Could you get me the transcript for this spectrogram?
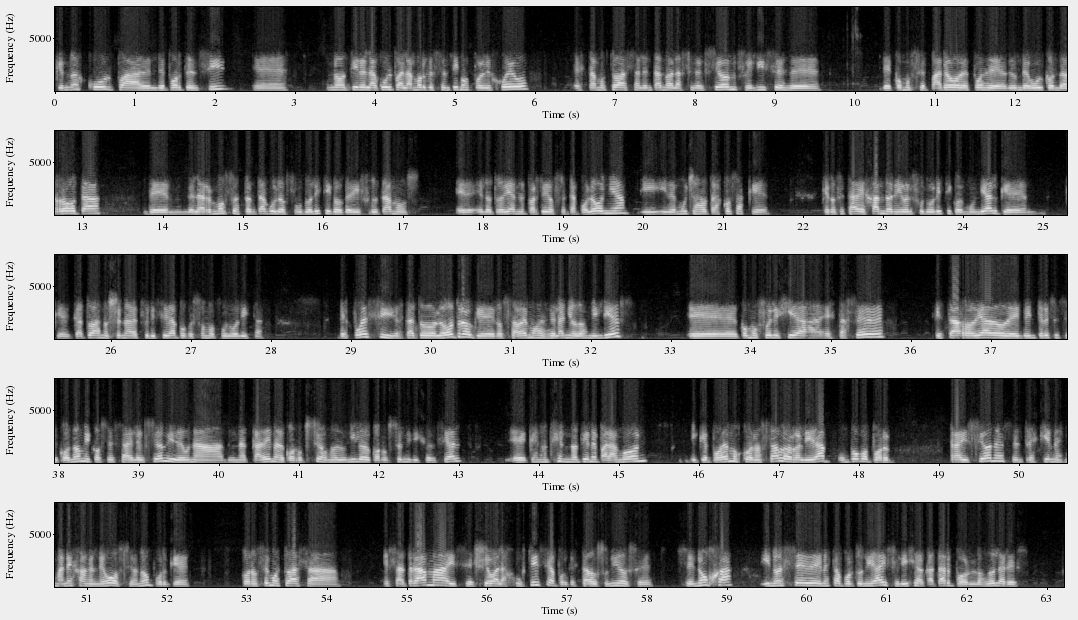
que no es culpa del deporte en sí, eh, no tiene la culpa el amor que sentimos por el juego, estamos todas alentando a la selección, felices de, de cómo se paró después de, un debut con derrota, de, del hermoso espectáculo futbolístico que disfrutamos el, otro día en el partido frente a Polonia y, de muchas otras cosas que, que nos está dejando a nivel futbolístico el Mundial, que, que, a todas nos llena de felicidad porque somos futbolistas. Después sí, está todo lo otro, que lo sabemos desde el año 2010, eh, cómo fue elegida esta sede, que está rodeado de, intereses económicos esa elección y de una, de una cadena de corrupción, ¿no? de un hilo de corrupción dirigencial eh, que no tiene, no tiene parangón y que podemos conocerlo en realidad un poco por tradiciones entre quienes manejan el negocio, ¿no? Porque conocemos toda esa, esa trama y se lleva a la justicia porque Estados Unidos se, se enoja y no es sede en esta oportunidad y se elige a Qatar por los dólares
